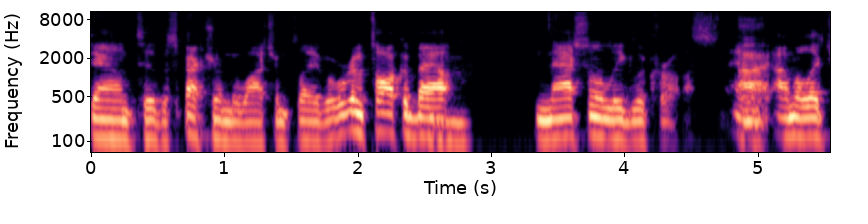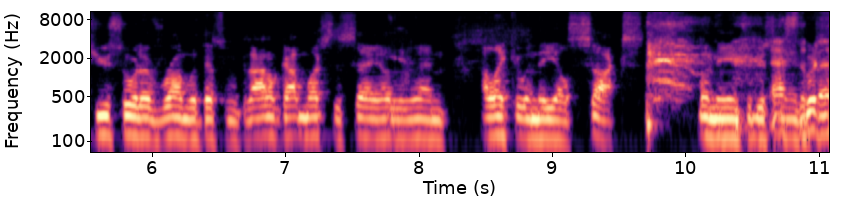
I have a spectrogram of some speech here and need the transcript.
down to the Spectrum to watch them play. But we're going to talk about Mhm. National League Lacrosse, and right. I'm going to let you sort of run with this one because I don't got much to say other than I like it when they yell "sucks" when they introduce names, the which they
